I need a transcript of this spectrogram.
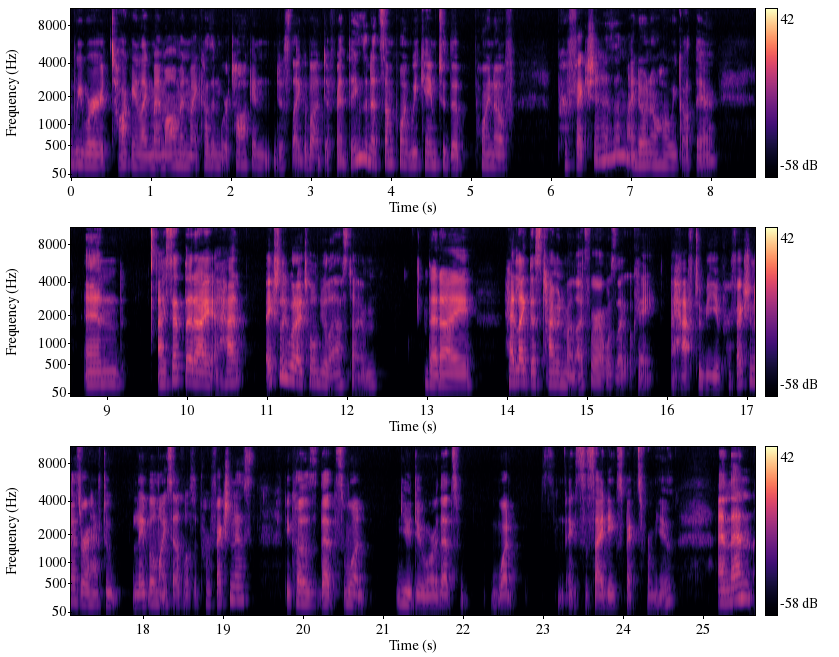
we were talking like my mom and my cousin were talking just like about different things and at some point we came to the point of perfectionism. I don't know how we got there. And I said that I had actually what I told you last time that I had like this time in my life where I was like, okay, I have to be a perfectionist or I have to label myself as a perfectionist because that's what you do or that's what society expects from you. And then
